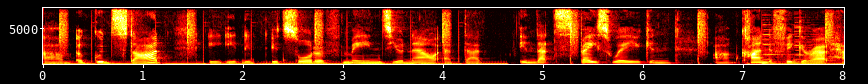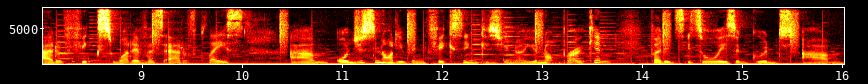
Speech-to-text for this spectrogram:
um, a good start. It, it, it sort of means you're now at that in that space where you can um, kind of figure out how to fix whatever's out of place, um, or just not even fixing because you know you're not broken. But it's it's always a good um,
